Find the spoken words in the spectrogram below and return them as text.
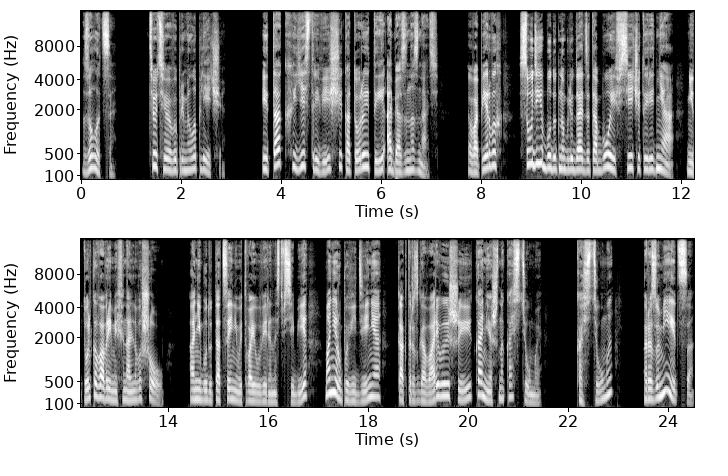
золотце. Тётя выпрямила плечи. Итак, есть три вещи, которые ты обязана знать. Во-первых, судьи будут наблюдать за тобой все четыре дня, не только во время финального шоу. Они будут оценивать твою уверенность в себе, манеру поведения, как ты разговариваешь и, конечно, костюмы. Костюмы? Разумеется,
